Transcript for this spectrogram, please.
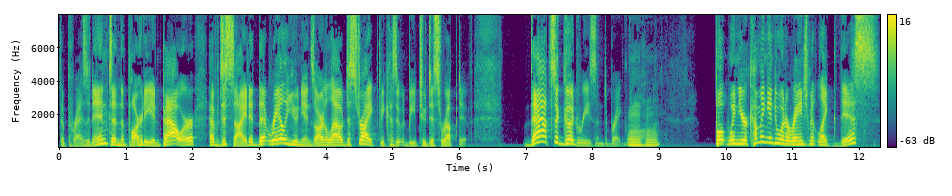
the president and the party in power have decided that rail unions aren't allowed to strike because it would be too disruptive. That's a good reason to break the law. Mm-hmm. But when you're coming into an arrangement like this,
